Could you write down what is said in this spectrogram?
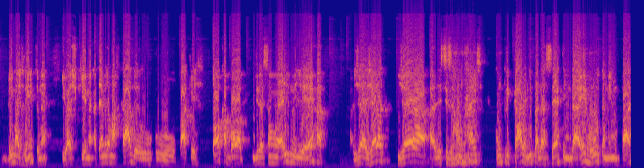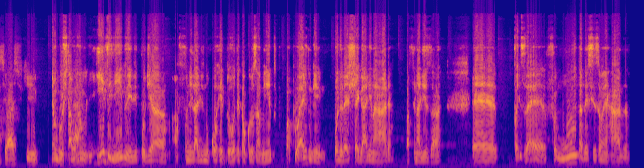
bem mais lento, né? E eu acho que é até melhor marcado, o, o Parker toca a bola em direção ao Edno, ele erra, já gera, a decisão mais complicada ali para dar certo, ainda errou também o passe, eu acho que o Gustavo é. livre, livre, ele podia afunilar ali no corredor, tentar o cruzamento. O próprio Edson, que poderia chegar ali na área para finalizar. É, pois é, foi muita decisão errada.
